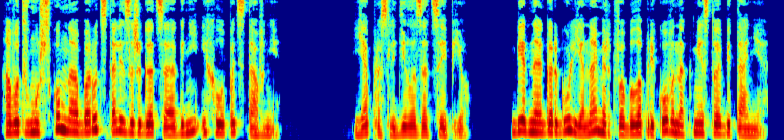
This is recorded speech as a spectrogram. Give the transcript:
а вот в мужском, наоборот, стали зажигаться огни и хлопать ставни. Я проследила за цепью. Бедная горгулья намертво была прикована к месту обитания.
